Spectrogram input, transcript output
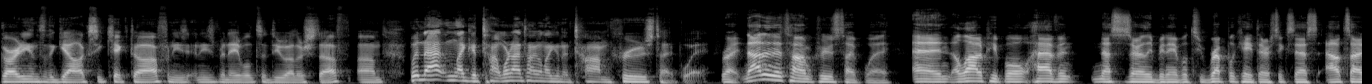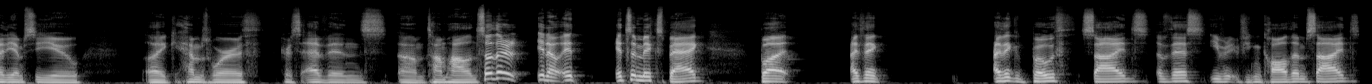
Guardians of the Galaxy kicked off, and he's and he's been able to do other stuff, um, but not in like a Tom. We're not talking like in a Tom Cruise type way. Right. Not in a Tom Cruise type way. And a lot of people haven't necessarily been able to replicate their success outside of the MCU, like Hemsworth, Chris Evans, um, Tom Holland. So they're, you know, it it's a mixed bag, but I think I think both sides of this, even if you can call them sides,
